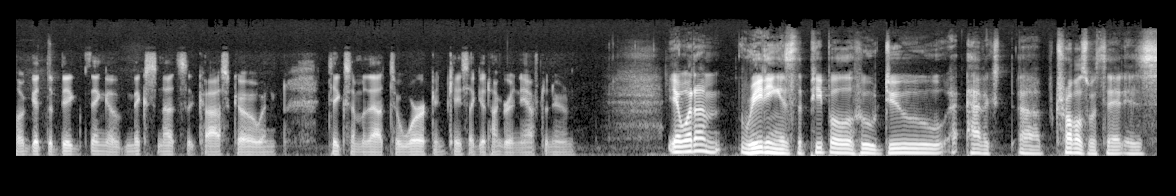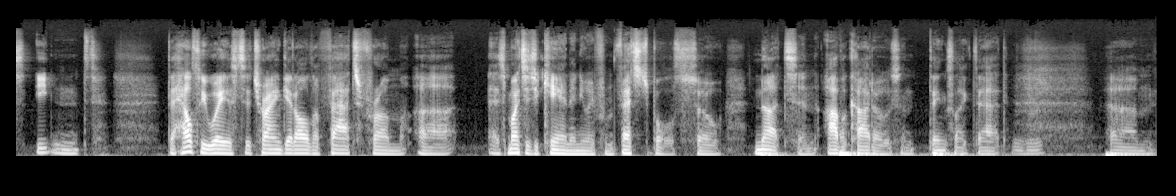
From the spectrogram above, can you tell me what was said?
I'll get the big thing of mixed nuts at Costco and take some of that to work in case I get hungry in the afternoon. Yeah, what I'm reading is the people who do have uh, troubles with it is eating. The healthy way is to try and get all the fats from uh, as much as you can anyway from vegetables, so nuts and avocados and things like that. hmm Um,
